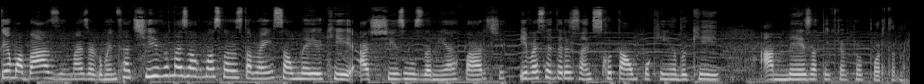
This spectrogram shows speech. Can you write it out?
tem uma base mais argumentativa, mas algumas coisas também são meio que achismos da minha parte. E vai ser interessante escutar um pouquinho do que a mesa tem para propor também.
